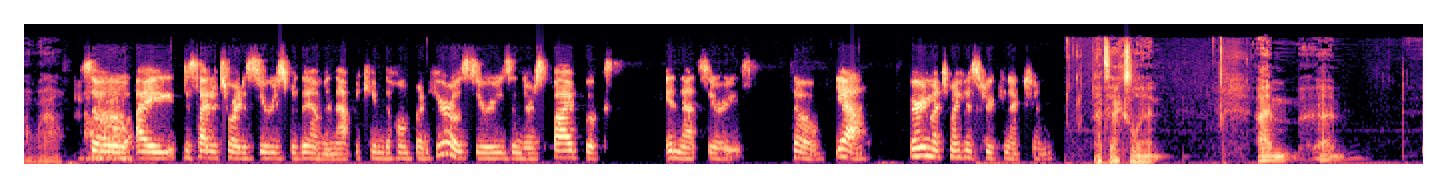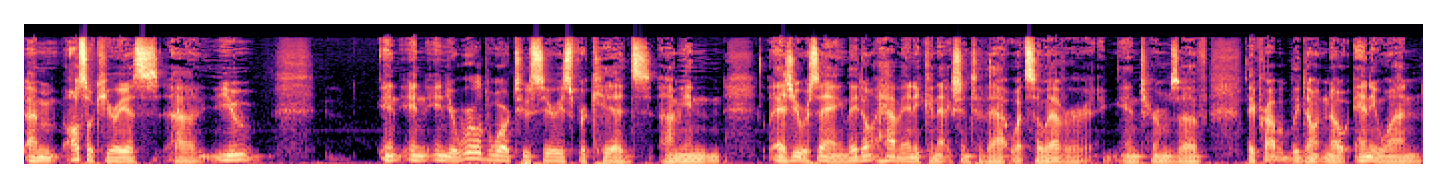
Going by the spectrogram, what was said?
Oh, wow. So I decided to write a series for them, and that became the Homefront Heroes series, and there's five books in that series. So, yeah, very much my history connection. That's excellent. I'm uh, I'm also curious. Uh, you in, in in your World War II series for kids. I mean, as you were saying, they don't have any connection to that whatsoever. In terms of, they probably don't know anyone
